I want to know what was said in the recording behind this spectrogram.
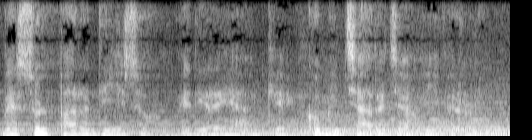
verso il paradiso e direi anche cominciare già a viverlo.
